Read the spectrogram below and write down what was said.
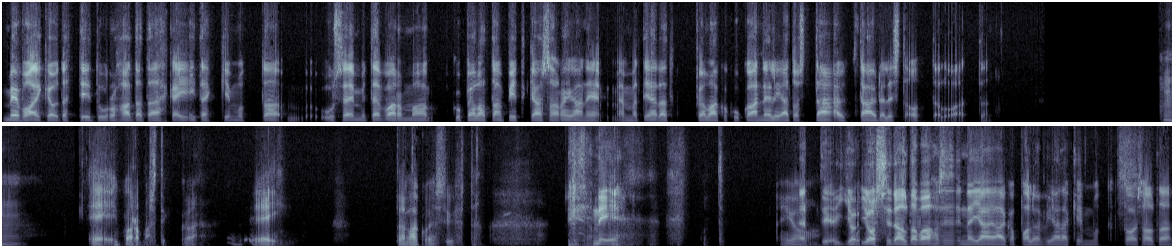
me vaikeutettiin turhaan tätä ehkä itsekin, mutta useimmiten varmaan kun pelataan pitkää sarjaa, niin en mä tiedä, että pelaako kukaan 14 täydellistä ottelua. Että... Mm. Ei varmastikaan. Ei. Pelaako edes yhtä? niin. Joo. Et, jo, jos sitä tavallaan sinne jäi aika paljon vieläkin, mutta toisaalta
